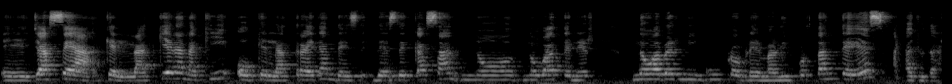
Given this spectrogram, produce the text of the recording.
eh, ya sea que la quieran aquí o que la traigan desde, desde casa, no, no va a tener, no va a haber ningún problema. Lo importante es ayudar.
